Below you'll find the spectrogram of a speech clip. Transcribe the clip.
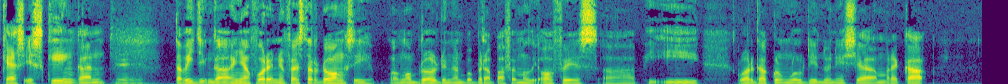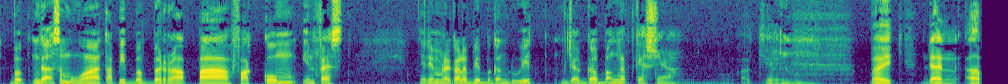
cash is king kan. Oke. Tapi nggak hanya foreign investor doang sih, ngobrol dengan beberapa family office, eh, PE, keluarga keluarga di Indonesia, mereka nggak semua, tapi beberapa vakum invest. Jadi mereka lebih pegang duit, jaga banget cashnya. Oke. Baik. Dan eh,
